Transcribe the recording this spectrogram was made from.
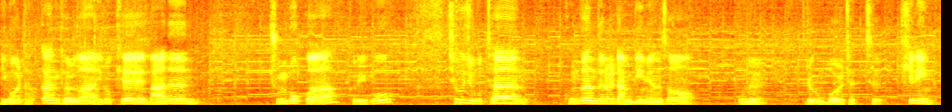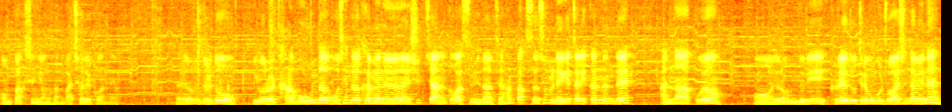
이걸 다 깐 결과 이렇게 많은 중복과 그리고 채우지 못한 공간들을 남기면서 오늘 드래곤볼 Z keyring unboxing 영상 마쳐야 될 것 같네요. 자, 여러분들도 이거를 다 모은다고 생각하면은 쉽지 않을 것 같습니다. 제가 한 박스 24개짜리 깠는데 안 나왔고요. 어, 여러분들이 그래도 드래곤볼 좋아하신다면은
